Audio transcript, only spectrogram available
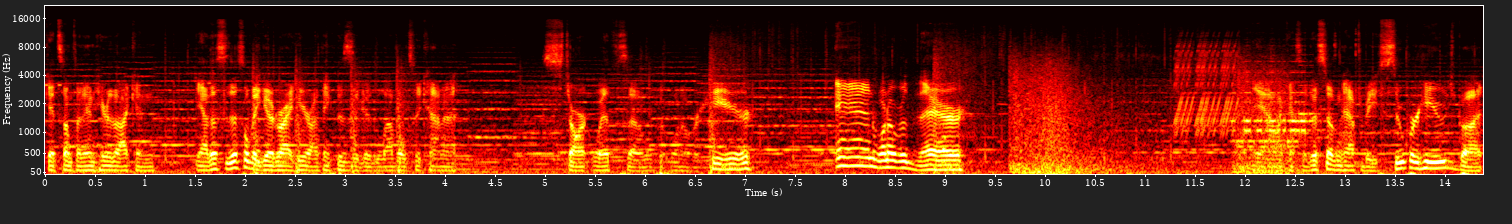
get something in here that I can... Yeah, this this will be good right here. I think this is a good level to kind of start with. So we'll put one over here. And one over there. Yeah, like I said, this doesn't have to be super huge, but...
